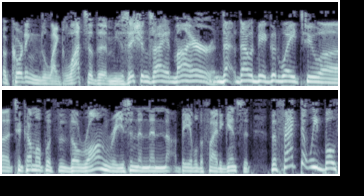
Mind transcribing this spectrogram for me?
According to like lots of the musicians I admire, that that would be a good way to uh, to come up with the wrong reason and then not be able to fight against it. The fact that we both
